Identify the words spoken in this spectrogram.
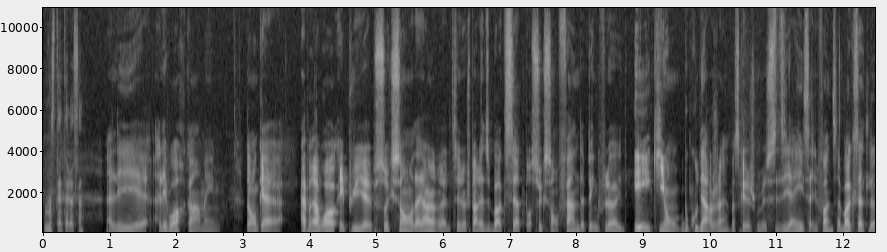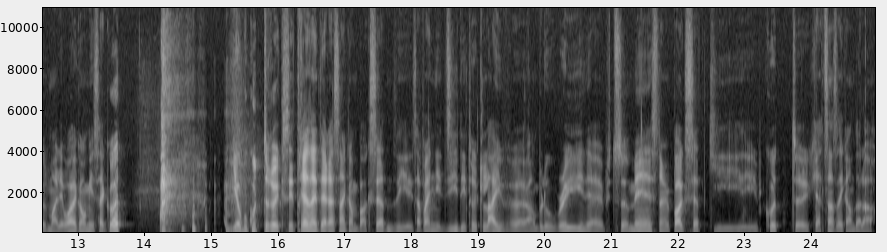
Oh, mais c'est intéressant. Allez, euh, allez voir quand même. Donc, euh, après avoir. Et puis, euh, pour ceux qui sont d'ailleurs, tu sais, là, je parlais du box set, pour ceux qui sont fans de Pink Floyd et qui ont beaucoup d'argent, parce que je me suis dit, hey, c'est le fun ce box set-là, je vais aller voir combien ça coûte. Il y a beaucoup de trucs, c'est très intéressant comme box set, des affaires inédites, des trucs live euh, en Blu-ray, euh, puis tout ça, mais c'est un box set qui coûte euh, 450$.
